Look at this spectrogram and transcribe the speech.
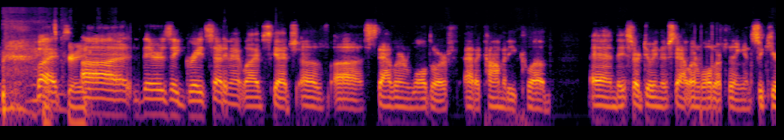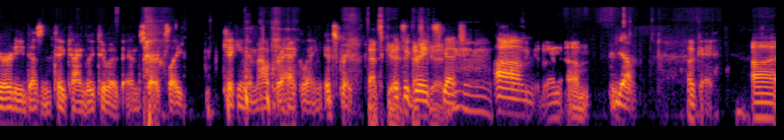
But Uh, there's a great Saturday Night Live sketch of uh, Statler and Waldorf at a comedy club, and they start doing their Statler and Waldorf thing, and security doesn't take kindly to it and starts like kicking them out for heckling. It's great. That's good. It's a That's great good. sketch. Um, good one. Um, yeah. Okay. Uh,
